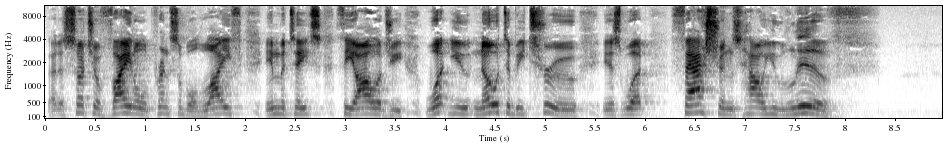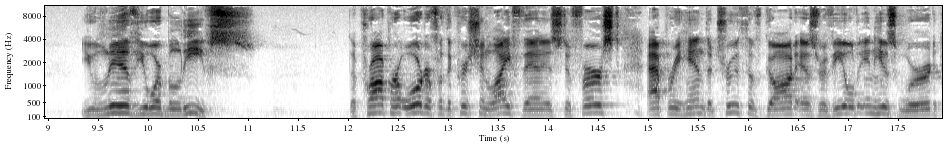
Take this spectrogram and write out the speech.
That is such a vital principle. Life imitates theology. What you know to be true is what fashions how you live. You live your beliefs. The proper order for the Christian life, then, is to first apprehend the truth of God as revealed in His Word,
